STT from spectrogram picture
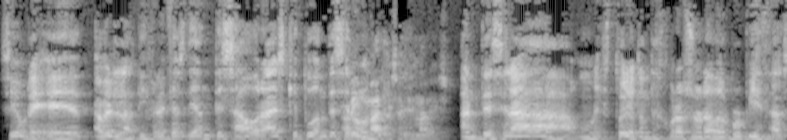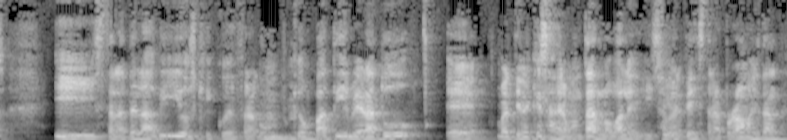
Sí, hombre, eh, a ver, las diferencias de antes ahora es que tú antes era... Abismales, abismales. Antes era una historia, tú antes comprabas un ordenador por piezas y instalaste la BIOS que fuera compatible, era tú... Eh, bueno, tienes que saber montarlo, ¿vale? Y saber de instalar programas y tal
